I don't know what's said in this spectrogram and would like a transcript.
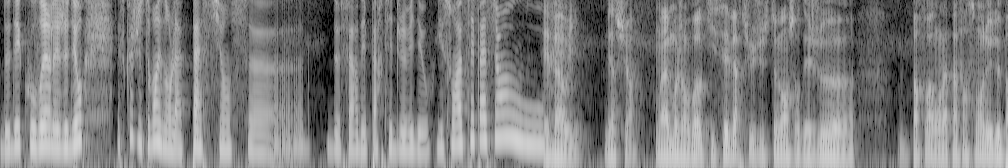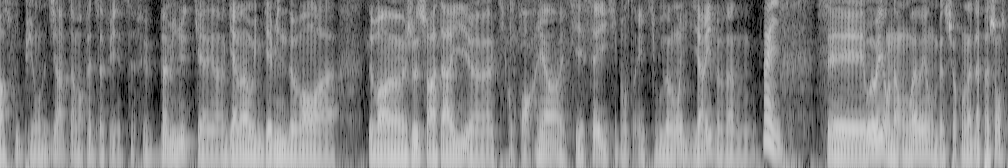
de découvrir les jeux vidéo. Est-ce que justement ils ont la patience euh, de faire des parties de jeux vidéo? Ils sont assez patients ou Eh ben oui, bien sûr. Ouais, moi j'en vois qui s'évertuent justement sur des jeux. Parfois on n'a pas forcément l'œil de partout, puis on se dit, ah, putain, mais en fait ça fait, ça fait 20 minutes qu'il y a un gamin ou une gamine devant, euh, devant un jeu sur Atari euh, qui comprend rien et qui essaye et qui, pourtant- et qui au bout d'un moment il y arrive. Enfin, Oui, c'est. Oui, oui, on a, ouais, ouais, on- bien sûr qu'on a de la patience.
